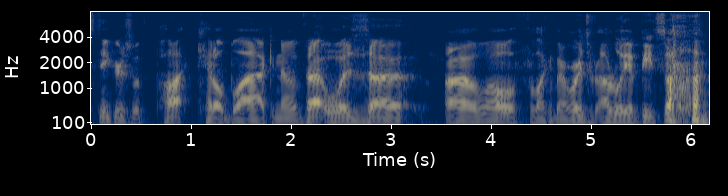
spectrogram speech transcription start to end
Sneakers with Pot Kettle Black. Now that was, uh, uh, well, for lack of better words, a really a beat song.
